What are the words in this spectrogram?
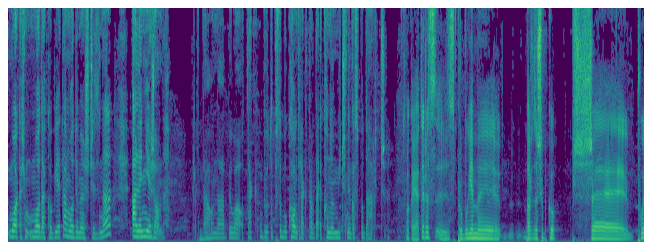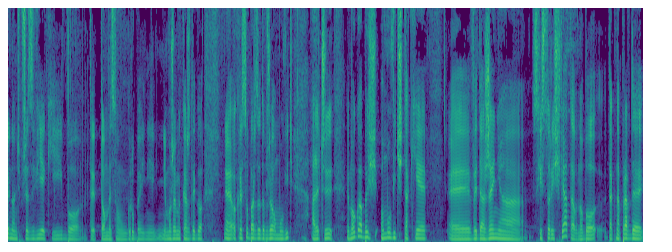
Była jakaś młoda kobieta, młody mężczyzna, ale nie żona. Prawda? Mhm. Ona była tak, to po prostu był kontrakt prawda, ekonomiczny, gospodarczy. Okej, okay, a teraz y, spróbujemy bardzo szybko przepłynąć przez wieki, bo te tomy są grube i nie, nie możemy każdego e, okresu bardzo dobrze omówić, ale czy mogłabyś omówić takie wydarzenia z historii świata? No bo tak naprawdę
